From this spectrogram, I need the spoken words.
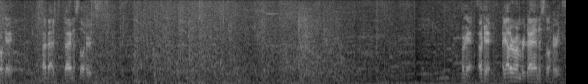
Okay. My bad. Diana still hurts. Okay, okay. I gotta remember, Diana still hurts.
